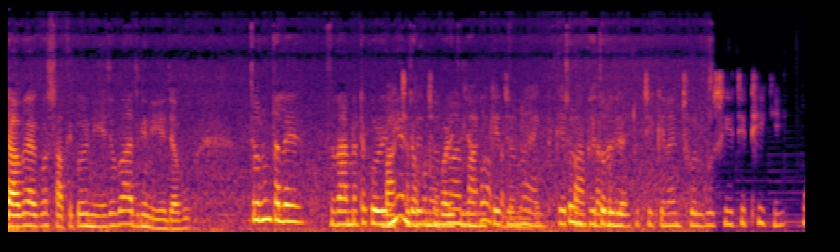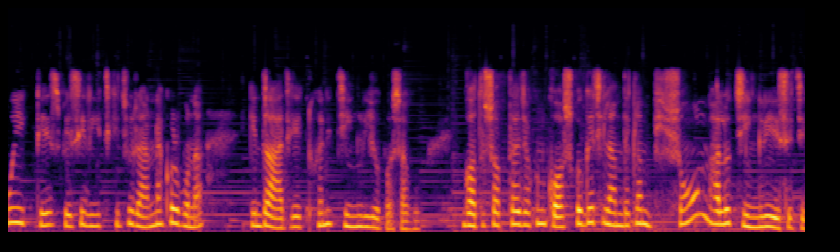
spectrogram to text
যাবে একবার সাথে করে নিয়ে যাব আজকে নিয়ে যাব। চলুন তাহলে রান্নাটা করে নিয়ে যখন বাড়িতে মানিকের জন্য একদিকে ভেতরে একটু চিকেনের ঝোল বসিয়েছি। ঠিকই উইক ডেজ বেশি রিচ কিছু রান্না করব না। কিন্তু আজকে একটুখানি চিংড়িও বসাবো। গত সপ্তাহে যখন কস্কো গেছিলাম, দেখলাম ভীষণ ভালো চিংড়ি এসেছে।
